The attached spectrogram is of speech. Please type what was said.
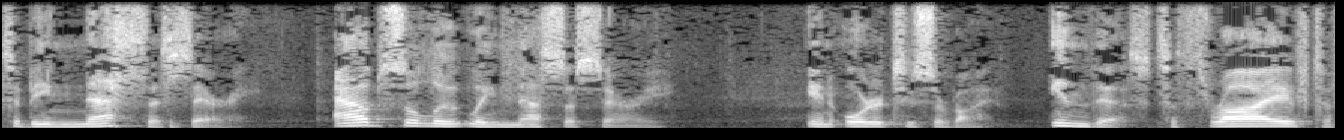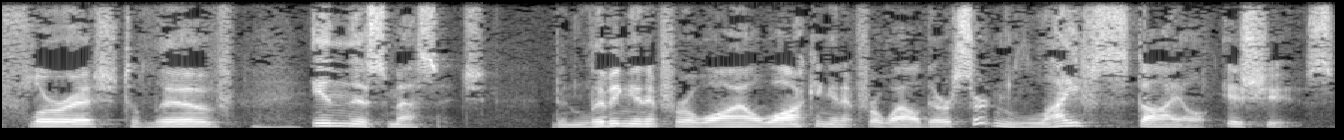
to be necessary, absolutely necessary, in order to survive? In this, to thrive, to flourish, to live mm-hmm. in this message. Been living in it for a while, walking in it for a while. There are certain lifestyle issues.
